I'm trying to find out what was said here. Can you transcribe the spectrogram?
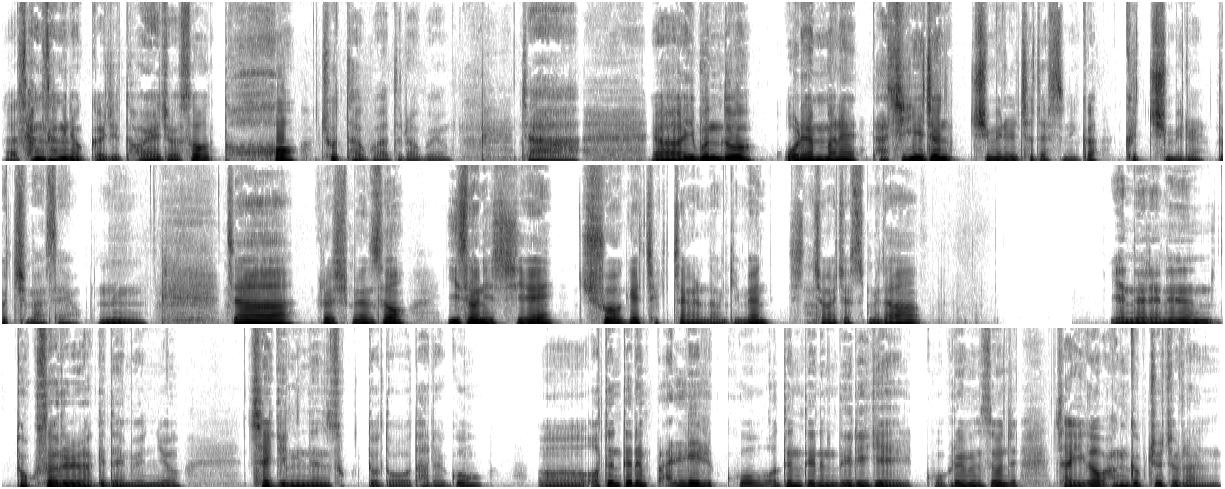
아, 상상력까지 더해져서 더 좋다고 하더라고요. 자, 야, 이분도 오랜만에 다시 예전 취미를 찾았으니까 그 취미를 놓지 마세요. 음. 자, 그러시면서 이선희 씨의 추억의 책장을 넘기면 신청하셨습니다. 옛날에는 독서를 하게 되면요. 책 읽는 속도도 다르고 어, 어떤 때는 빨리 읽고, 어떤 때는 느리게 읽고, 그러면서 이제 자기가 완급 조절하는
